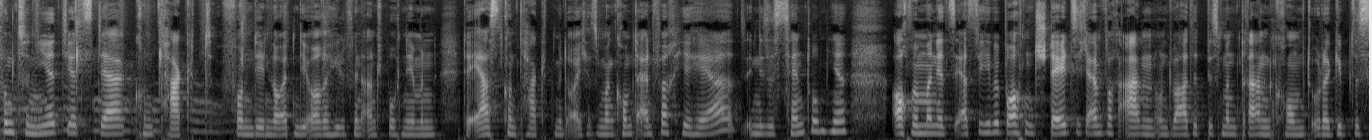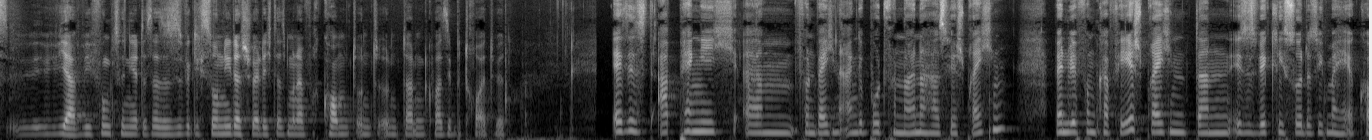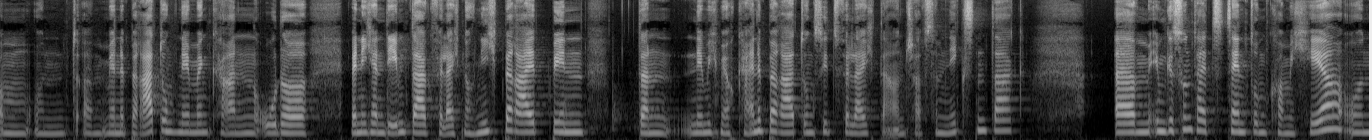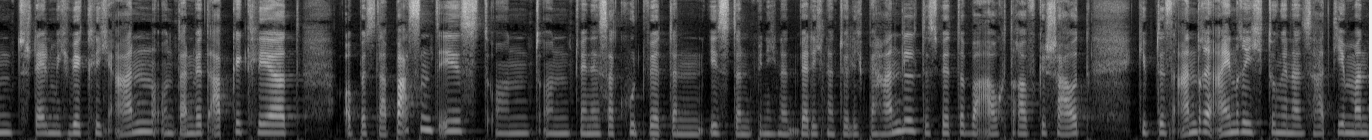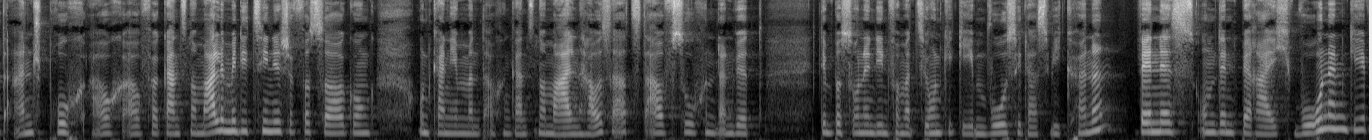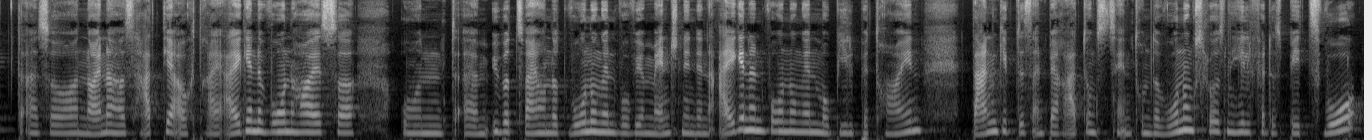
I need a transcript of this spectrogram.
funktioniert jetzt der Kontakt von den Leuten, die eure Hilfe in Anspruch nehmen, der Erstkontakt mit euch? Also man kommt einfach hierher, in dieses Zentrum hier, auch wenn man jetzt ärztliche Hilfe braucht und stellt sich einfach an und wartet, bis man drankommt. Oder gibt es, ja, wie funktioniert das? Also es ist wirklich so niederschwellig, dass man einfach kommt und, und dann quasi betreut wird. Es ist abhängig, ähm, von welchem Angebot von Neunerhaus wir sprechen. Wenn wir vom Café sprechen, dann ist es wirklich so, dass ich mal herkomme und ähm, mir eine Beratung nehmen kann. Oder wenn ich an dem Tag vielleicht noch nicht bereit bin, dann nehme ich mir auch keine Beratung, sitze vielleicht da und schaffe es am nächsten Tag. Ähm, Im Gesundheitszentrum komme ich her und stelle mich wirklich an und dann wird abgeklärt, ob es da passend ist und, und wenn es akut wird, dann ist, dann bin ich, werde ich natürlich behandelt. Es wird aber auch darauf geschaut, gibt es andere Einrichtungen, also hat jemand Anspruch auch auf eine ganz normale medizinische Versorgung und kann jemand auch einen ganz normalen Hausarzt aufsuchen, dann wird den Personen die Information gegeben, wo sie das wie können. Wenn es um den Bereich Wohnen gibt, also Neunerhaus hat ja auch drei eigene Wohnhäuser und ähm, über 200 Wohnungen, wo wir Menschen in den eigenen Wohnungen mobil betreuen. Dann gibt es ein Beratungszentrum der Wohnungslosenhilfe, das B2,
